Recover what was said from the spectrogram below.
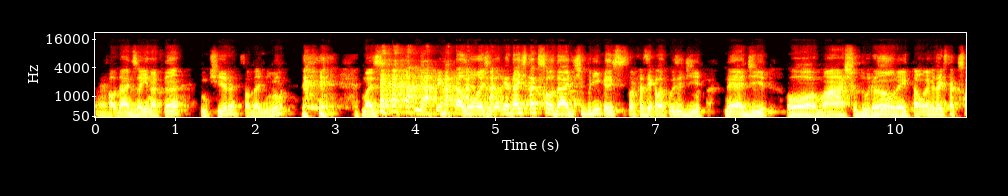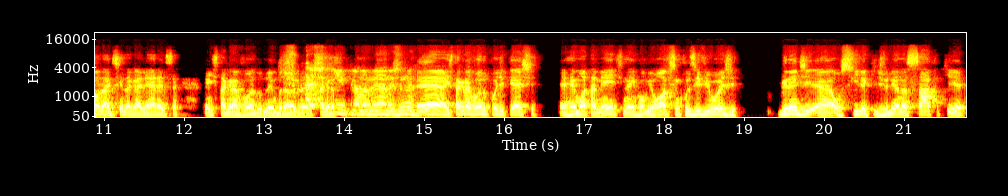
É. Saudades aí, Natan. Mentira, saudade nenhuma. Mas tá longe. Na verdade, está com saudade. A gente brinca para fazer aquela coisa de, né, de, ó, oh, macho, durão, né? Então, na verdade, está com saudade sim da galera. A gente está gravando, lembrando. Gente tá gra... pelo menos, né? É, a gente está gravando o podcast é, remotamente, né, em home office. Inclusive, hoje, grande é, auxílio aqui de Juliana Sapo, que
